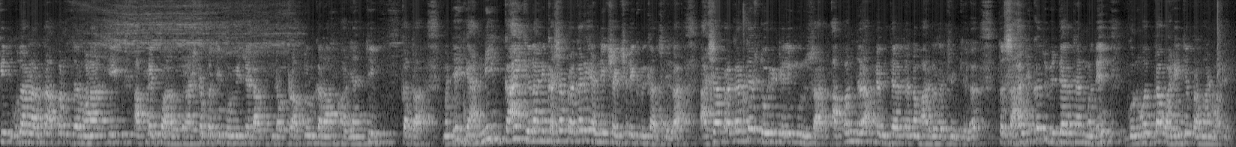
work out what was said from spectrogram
की उदाहरणार्थ आपण जर म्हणाल की आपले राष्ट्रपतीपूर्वीचे राष्ट्रपती डॉ डॉक्टर अब्दुल कलाम यांची कथा म्हणजे यांनी काय केलं आणि कशा प्रकारे यांनी शैक्षणिक विकास केला अशा प्रकारच्या स्टोरी टेलिंगनुसार आपण जर आपल्या विद्यार्थ्यांना मार्गदर्शन केलं तर साहजिकच विद्यार्थ्यांमध्ये गुणवत्ता वाढीचे प्रमाण वाढेल.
